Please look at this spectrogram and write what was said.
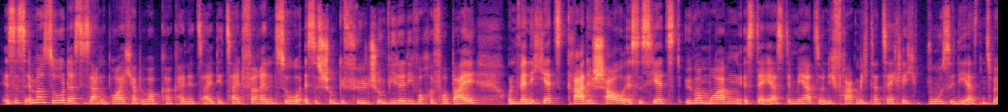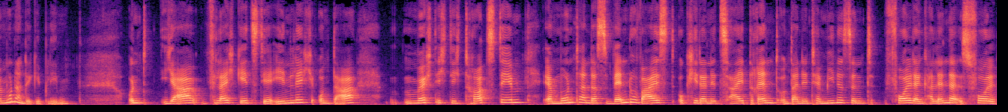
ist es immer so, dass sie sagen, boah, ich habe überhaupt gar keine Zeit. Die Zeit verrennt so, es ist schon gefühlt schon wieder die Woche vorbei. Und wenn ich jetzt gerade schaue, es ist jetzt übermorgen, ist der 1. März und ich frage mich tatsächlich, wo sind die ersten zwei Monate geblieben? Und ja, vielleicht geht es dir ähnlich. Und da möchte ich dich trotzdem ermuntern, dass wenn du weißt, okay, deine Zeit rennt und deine Termine sind voll, dein Kalender ist voll,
